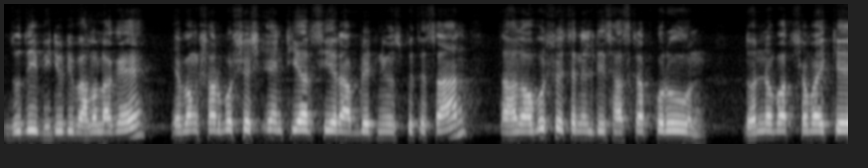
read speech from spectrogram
যদি ভিডিওটি ভালো লাগে এবং সর্বশেষ এনটিআরসি এর আপডেট নিউজ পেতে চান, তাহলে অবশ্যই চ্যানেলটি সাবস্ক্রাইব করুন। ধন্যবাদ সবাইকে।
